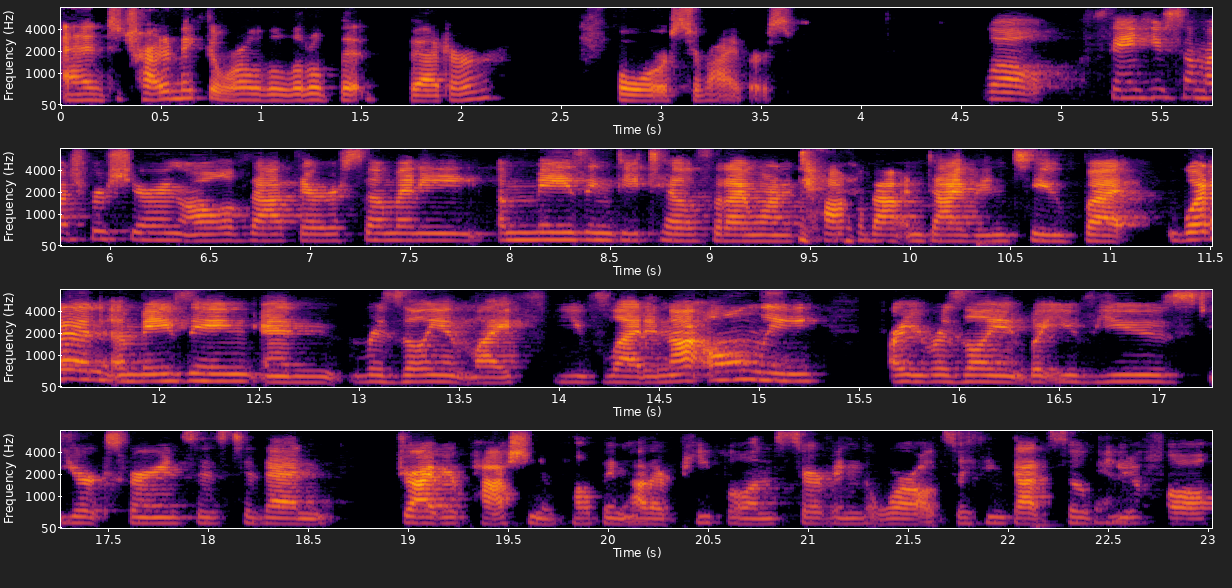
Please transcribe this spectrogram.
and to try to make the world a little bit better for survivors. Well, thank you so much for sharing all of that. There are so many amazing details that I want to talk about and dive into, but what an amazing and resilient life you've led. And not only are you resilient, but you've used your experiences to then drive your passion of helping other people and serving the world. So I think that's so beautiful.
